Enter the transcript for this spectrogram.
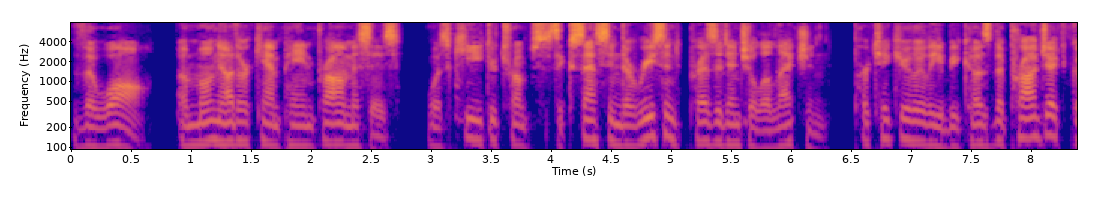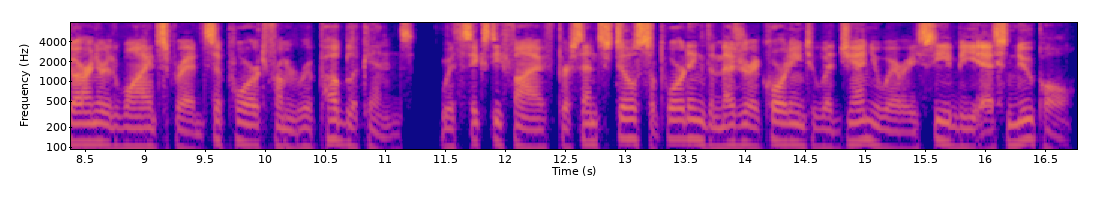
The wall, among other campaign promises, was key to Trump's success in the recent presidential election, particularly because the project garnered widespread support from Republicans, with 65% still supporting the measure according to a January CBS New poll.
